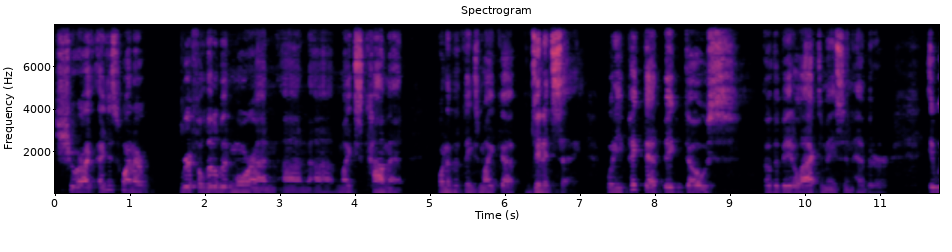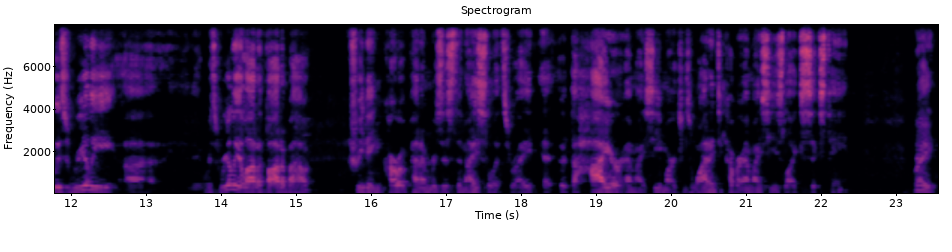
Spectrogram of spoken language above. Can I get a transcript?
Sure. I, I just want to riff a little bit more on on uh, Mike's comment. One of the things Mike uh, didn't say when he picked that big dose of the beta lactamase inhibitor, it was really uh, it was really a lot of thought about treating carbapenem resistant isolates, right, at, at, the higher MIC margins, wanting to cover MICs like 16, right? Mm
